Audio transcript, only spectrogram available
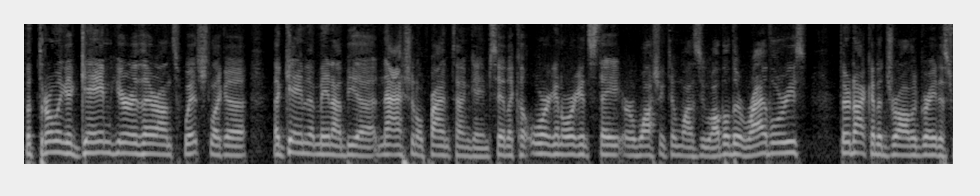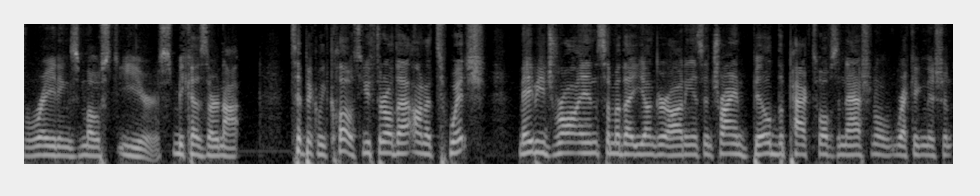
but throwing a game here or there on Twitch, like a, a game that may not be a national primetime game, say like a Oregon, Oregon State, or Washington Wazoo. Although they're rivalries, they're not going to draw the greatest ratings most years because they're not typically close. You throw that on a Twitch, maybe draw in some of that younger audience and try and build the Pac 12's national recognition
